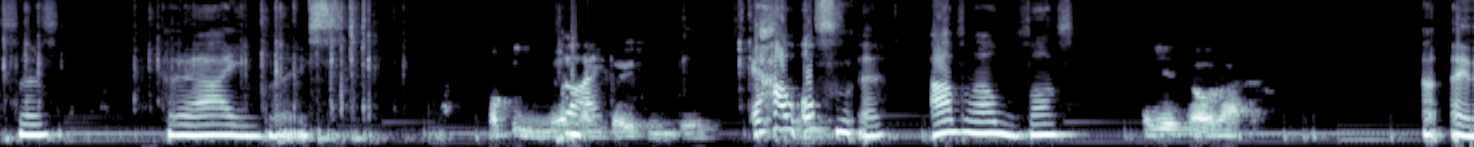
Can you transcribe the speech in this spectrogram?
subscribers? Hoppy, meer Ja. duizend. Ik ga opzoeken. Abraham was. Je. Uh, uh,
